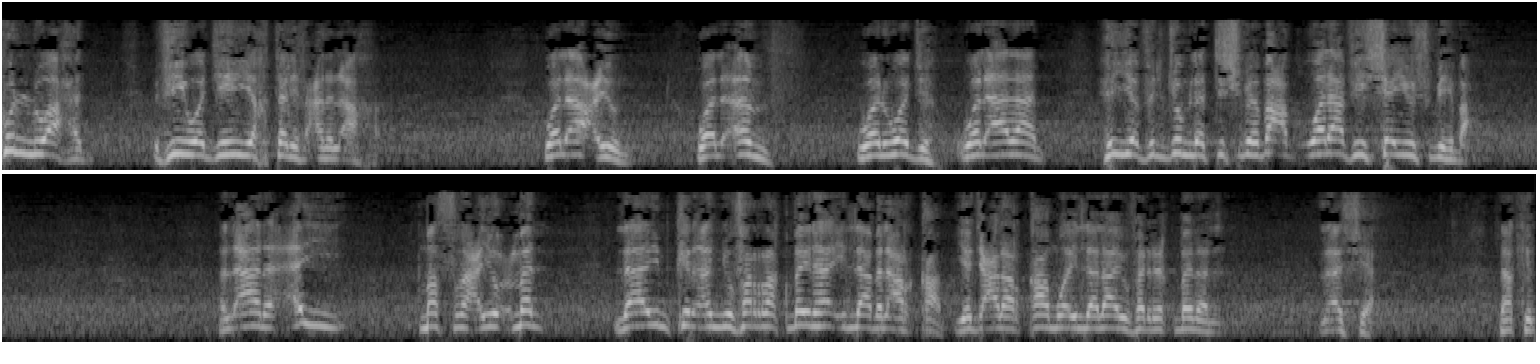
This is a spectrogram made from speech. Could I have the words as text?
كل واحد في وجهه يختلف عن الآخر. والأعين والأنف والوجه والآذان هي في الجملة تشبه بعض ولا في شيء يشبه بعض. الآن أي مصنع يعمل لا يمكن أن يفرق بينها إلا بالأرقام. يجعل أرقام وإلا لا يفرق بين الأشياء. لكن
